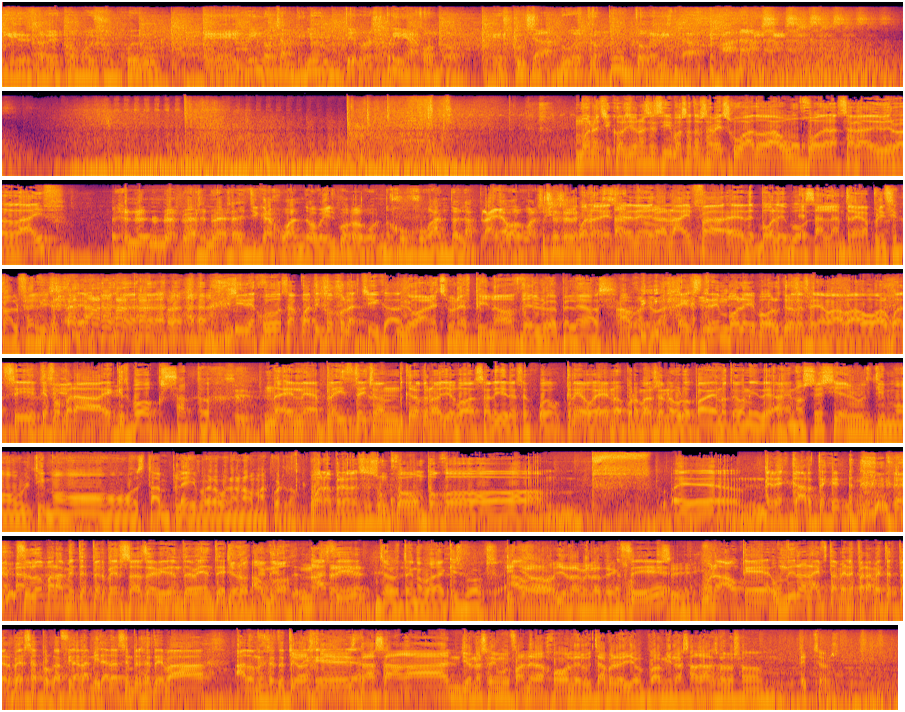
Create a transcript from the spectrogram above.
¿Quieres saber cómo es un juego? El Reino Champiñón te lo exprime a fondo. Escucha nuestro punto de vista. Análisis. Bueno chicos, yo no sé si vosotros habéis jugado a un juego de la saga de Dead or. Pero no, no, no, no era- no era esa de chicas jugando béisbol o algo, ju- jugando en la playa o algo así. Pues ese- Bueno, es el de Dead or Alive eh, de voleibol. Esa es la entrega principal, Félix. y de juegos acuáticos con las chicas. Luego han hecho un spin-off de lu- peleas. Ah, vale, vale. Extreme Volleyball creo que se llamaba o algo así, que fue para Xbox. Exacto. En eh, PlayStation creo que no llegó a salir ese juego. Creo, ¿eh? No, por lo menos en Europa, ¿eh? No tengo ni idea. Pues ¿eh? no sé si el último, último está en play, pero bueno, no me acuerdo. Bueno, pero ese es un juego un poco... eh, de descarte. Solo para mentes perversas, evidentemente. Yo lo tengo. Aunque- No ah, sé. sí. Yo lo tengo para Xbox. Y yo, yo también lo tengo. ¿Sí? Bueno, aunque un Dead or Alive también es para mentes perversas, porque al final la mirada siempre se te va a donde se te Yo es que ir, ¿eh? esta saga, yo no soy muy fan de los juegos de lucha, pero yo para mí las sagas solo son hechos.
